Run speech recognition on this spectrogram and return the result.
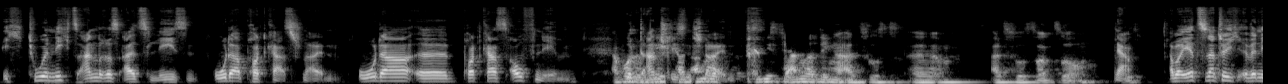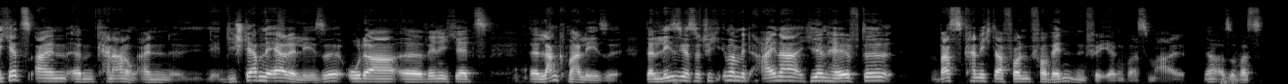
Ich tue nichts anderes als lesen oder Podcast schneiden oder äh, Podcasts aufnehmen Obwohl, und anschließend andere, schneiden. Du liest ja andere Dinge, als du es äh, als sonst so. Ja. Aber jetzt natürlich, wenn ich jetzt ein, ähm, keine Ahnung, ein die sterbende Erde lese oder äh, wenn ich jetzt äh, Langmar lese, dann lese ich das natürlich immer mit einer Hirnhälfte. Was kann ich davon verwenden für irgendwas mal? Ja, also was,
